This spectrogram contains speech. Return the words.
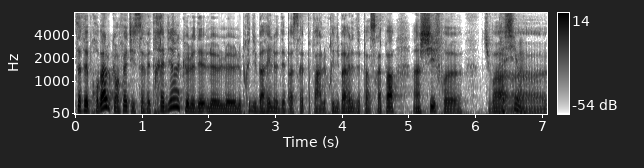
tout à fait probable qu'en fait ils savaient très bien que le, dé- le, le- le prix du baril ne dépasserait pas, enfin le prix du baril ne dépasserait pas un chiffre, euh, tu vois, Précis, ouais. euh,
